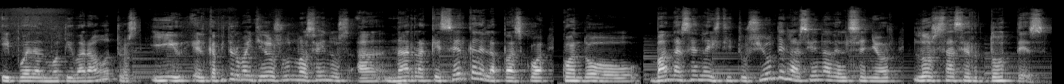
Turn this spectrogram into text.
y puedan motivar a otros. Y el capítulo 22, 1 más nos ah, narra que cerca de la Pascua, cuando van a hacer la institución de la cena del Señor, los sacerdotes,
